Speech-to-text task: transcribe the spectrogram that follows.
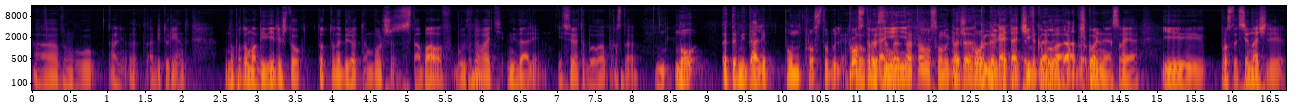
э, в МГУ, этот, абитуриент, но потом объявили, что тот, кто наберет там больше 100 баллов, будет выдавать медали. И все это было просто... Но это медали, по-моему, просто были. Просто Ну, были. они это, это, условно ну, говоря, это школьные какая-то ачивка медали. была Да, да, да. школьная своя. И просто все начали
